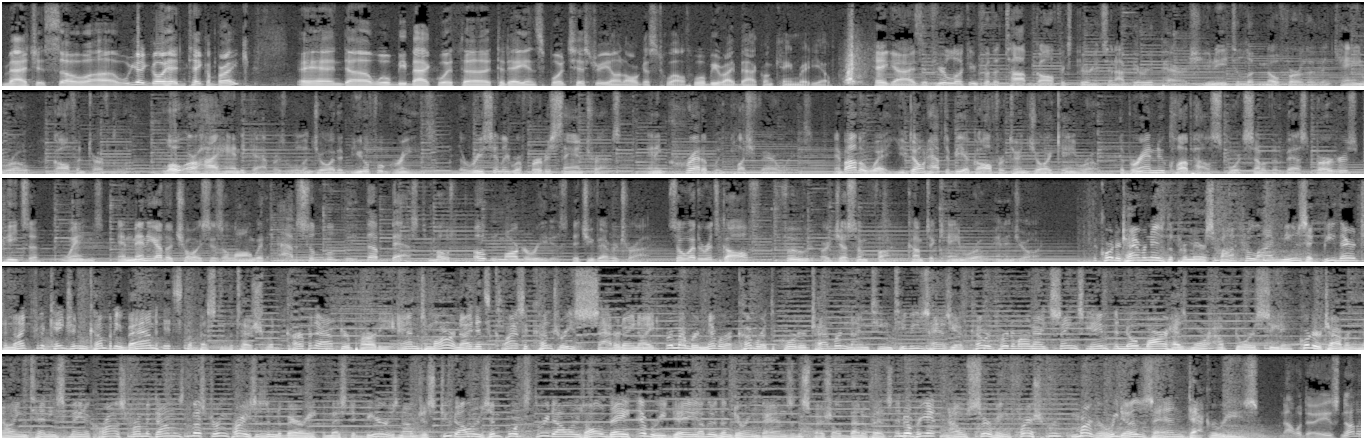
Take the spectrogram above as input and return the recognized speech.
matches. So uh, we're going to go ahead and take a break, and uh, we'll be back with uh, today in sports history on August 12th. We'll be right back on Kane Radio. Hey guys, if you're looking for the top golf experience in Iberia Parish, you need to look no further than Cane Row Golf and Turf Club. Low or high handicappers will enjoy the beautiful greens, the recently refurbished sand traps, and incredibly plush fairways. And by the way, you don't have to be a golfer to enjoy Cane Row. The brand new clubhouse sports some of the best burgers, pizza, wings, and many other choices, along with absolutely the best, most potent margaritas that you've ever tried. So whether it's golf, food, or just some fun, come to Cane Row and enjoy. The Quarter Tavern is the premier spot for live music. Be there tonight for the Cajun Company Band. It's the best of the Teshwood Carpet After Party. And tomorrow night, it's Classic Country Saturday night. Remember, never a cover at the Quarter Tavern. 19 TVs has you covered for tomorrow night's Saints game, and no bar has more outdoor seating. Quarter Tavern, 910 East Main across from McDonald's. The best drink prices in DeBerry. Domestic beer is now just $2. Imports $3 all day, every day, other than during bands and special benefits. And don't forget, now serving fresh fruit margaritas and daiquiris. Nowadays, none of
